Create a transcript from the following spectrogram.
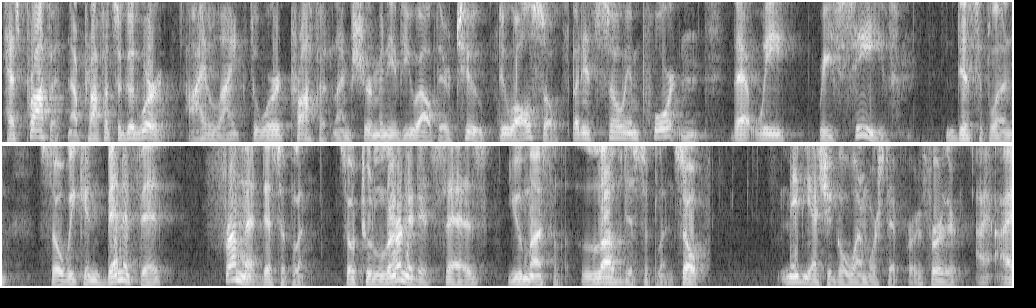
has profit. Now, profit's a good word. I like the word profit, and I'm sure many of you out there too do also. But it's so important that we receive discipline so we can benefit from that discipline. So, to learn it, it says you must love discipline. So, maybe I should go one more step further. I, I,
